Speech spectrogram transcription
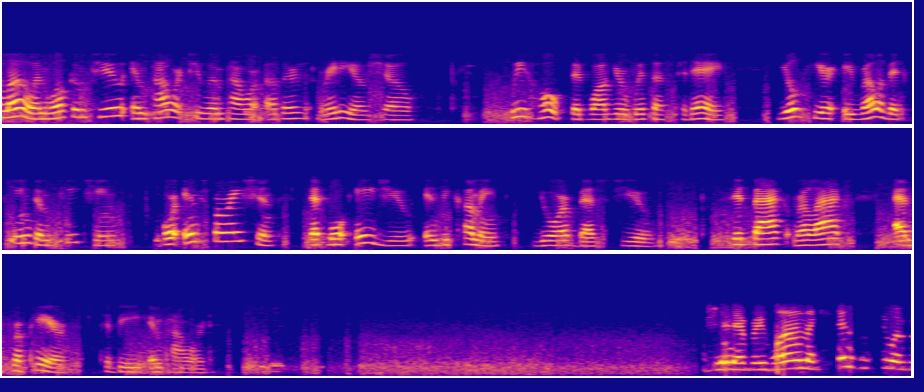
Hello, and welcome to Empowered to Empower Others radio show. We hope that while you're with us today, you'll hear a relevant kingdom teaching or inspiration that will aid you in becoming your best you. Sit back, relax, and prepare to be empowered. And everyone, again, who's doing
